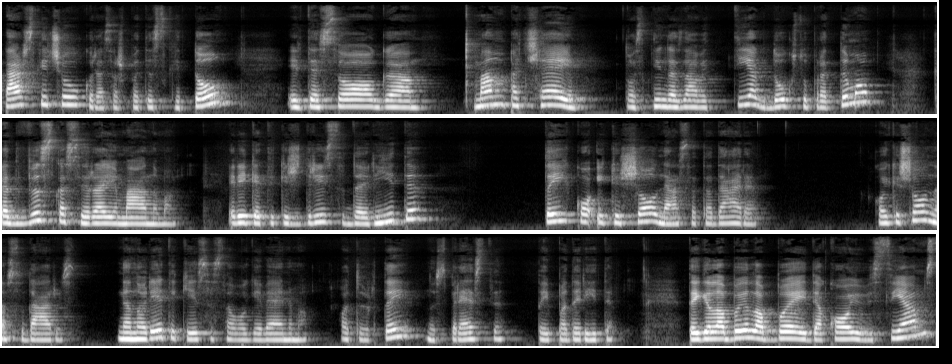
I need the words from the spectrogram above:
perskaičiau, kurias aš pati skaitau. Ir tiesiog a, man pačiai tos knygas davė tiek daug supratimo, kad viskas yra įmanoma. Reikia tik išdrysti daryti tai, ko iki šiol nesate darę, ko iki šiol nesudarius nenorėti keisti savo gyvenimą, o tvirtai nuspręsti tai padaryti. Taigi labai labai dėkoju visiems,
